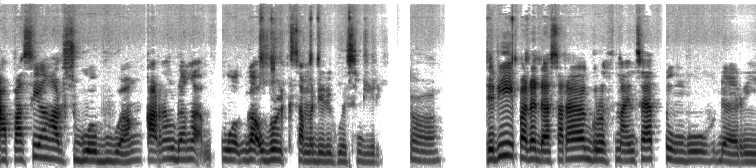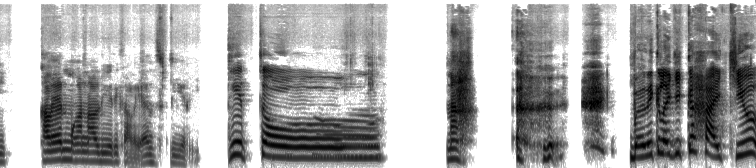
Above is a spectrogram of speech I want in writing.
apa sih yang harus gue buang karena udah nggak nggak work sama diri gue sendiri. Betul. Jadi pada dasarnya growth mindset tumbuh dari kalian mengenal diri kalian sendiri. Gitu. Nah, balik lagi ke Haikyuu.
